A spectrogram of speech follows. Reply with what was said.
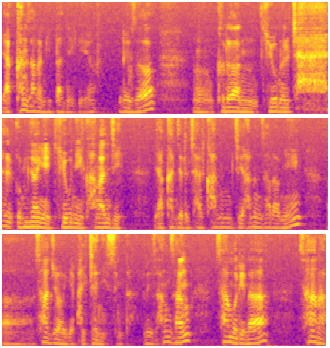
약한 사람이 있다는 얘기예요. 그래서 어, 그러한 기운을 잘 음양의 기운이 강한지 약한지를 잘 감지하는 사람이 어, 사주학의 발전이 있습니다. 그래서 항상 사물이나 사람,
